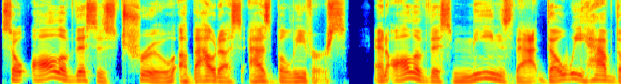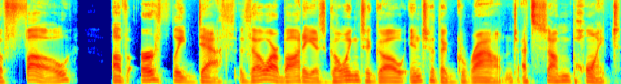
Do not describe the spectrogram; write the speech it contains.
So, all of this is true about us as believers. And all of this means that though we have the foe of earthly death, though our body is going to go into the ground at some point,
